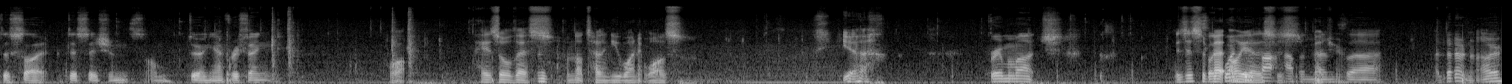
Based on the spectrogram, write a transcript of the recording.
deci- decisions on doing everything. What? Here's all this. I'm not telling you when it was. Yeah. Pretty much. Is this It's a like Oh yeah, this is happen? bedroom. Then, uh, I don't know.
